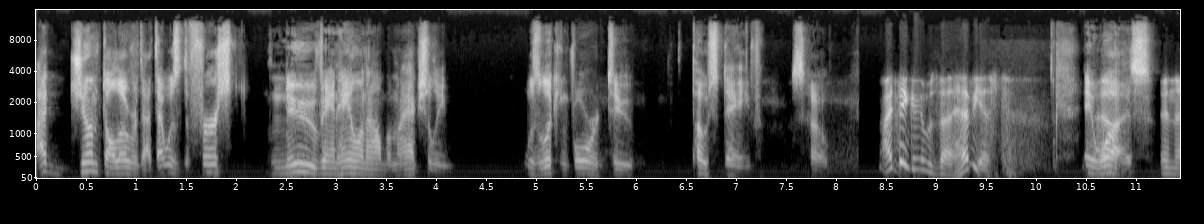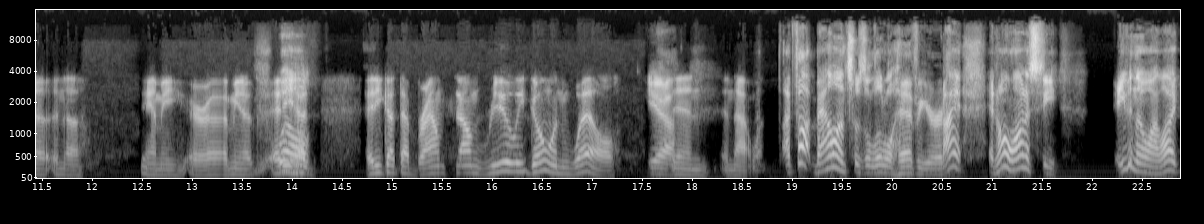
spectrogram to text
I jumped all over that. That was the first new Van Halen album I actually was looking forward to post Dave. So I think it was the heaviest. It uh, was in the in the Sammy era. I mean, Eddie well, had Eddie got that brown sound really going well. Yeah. In in that one, I thought Balance was a little heavier, and I, in all honesty, even though I like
